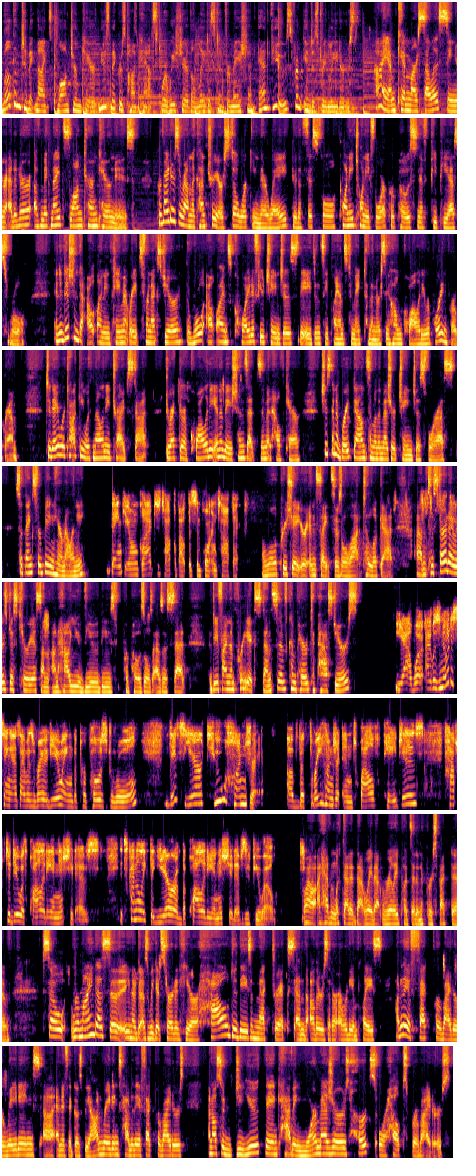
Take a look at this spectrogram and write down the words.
Welcome to McKnight's Long Term Care Newsmakers podcast, where we share the latest information and views from industry leaders. Hi, I'm Kim Marselas, Senior Editor of McKnight's Long Term Care News. Providers around the country are still working their way through the fiscal 2024 proposed SNF PPS rule. In addition to outlining payment rates for next year, the rule outlines quite a few changes the agency plans to make to the nursing home quality reporting program. Today, we're talking with Melanie Tribe-Scott, Director of Quality Innovations at Zimmet Healthcare. She's going to break down some of the measured changes for us. So thanks for being here, Melanie. Thank you. I'm glad to talk about this important topic. Well, appreciate your insights. There's a lot to look at. Um, to start, I was just curious on, on how you view these proposals as a set. Do you find them pretty extensive compared to past years? Yeah, what I was noticing as I was reviewing the proposed rule, this year 200 of the 312 pages have to do with quality initiatives. It's kind of like the year of the quality initiatives, if you will. Wow, I hadn't looked at it that way. That really puts it into perspective. So, remind us, uh, you know, as we get started here, how do these metrics and the others that are already in place, how do they affect provider ratings? Uh, and if it goes beyond ratings, how do they affect providers? And also, do you think having more measures hurts or helps providers?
